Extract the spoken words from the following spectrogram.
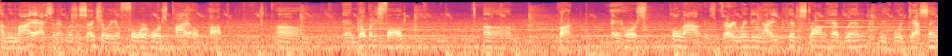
I mean, my accident was essentially a four horse pile up, um, and nobody's fault. Um, but a horse pulled out. It was a very windy night, hit a strong headwind. We were guessing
